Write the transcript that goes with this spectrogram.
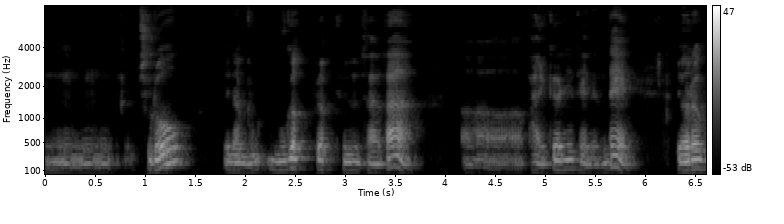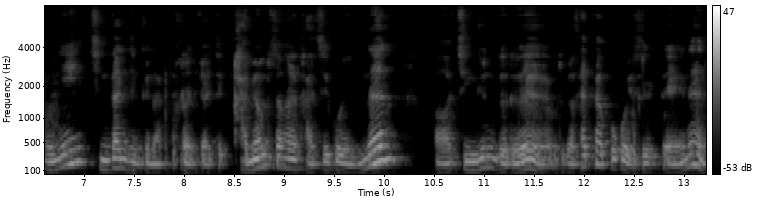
음, 주로 이런 무 격벽 균사가 어, 발견이 되는데 여러분이 진단 진균 그러니까 이제 감염성을 가지고 있는 어, 진균들을 우리가 살펴보고 있을 때에는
